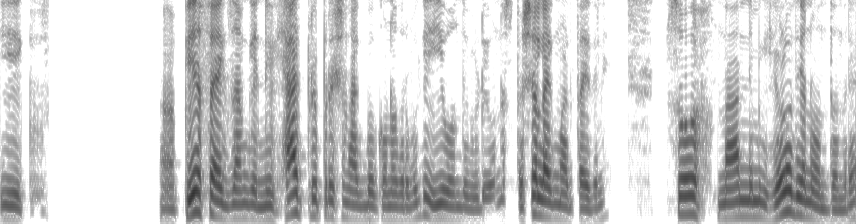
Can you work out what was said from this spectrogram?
ಈ ಪಿ ಎಸ್ ಐ ಎಕ್ಸಾಮ್ಗೆ ನೀವು ಹೇಗೆ ಪ್ರಿಪ್ರೇಷನ್ ಆಗಬೇಕು ಅನ್ನೋದ್ರ ಬಗ್ಗೆ ಈ ಒಂದು ವಿಡಿಯೋನ ಸ್ಪೆಷಲ್ ಆಗಿ ಮಾಡ್ತಾ ಇದ್ದೀನಿ. ಸೊ ನಾನು ನಿಮಗೆ ಹೇಳೋದೇನು ಅಂತಂದರೆ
